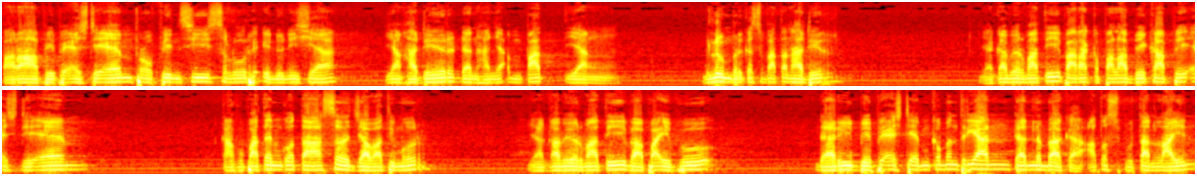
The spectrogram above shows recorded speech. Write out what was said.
para BPSDM Provinsi seluruh Indonesia yang hadir dan hanya empat yang belum berkesempatan hadir, yang kami hormati para kepala BKP SDM Kabupaten Kota se-Jawa Timur. Yang kami hormati Bapak Ibu dari BPSDM Kementerian dan Lembaga atau sebutan lain.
